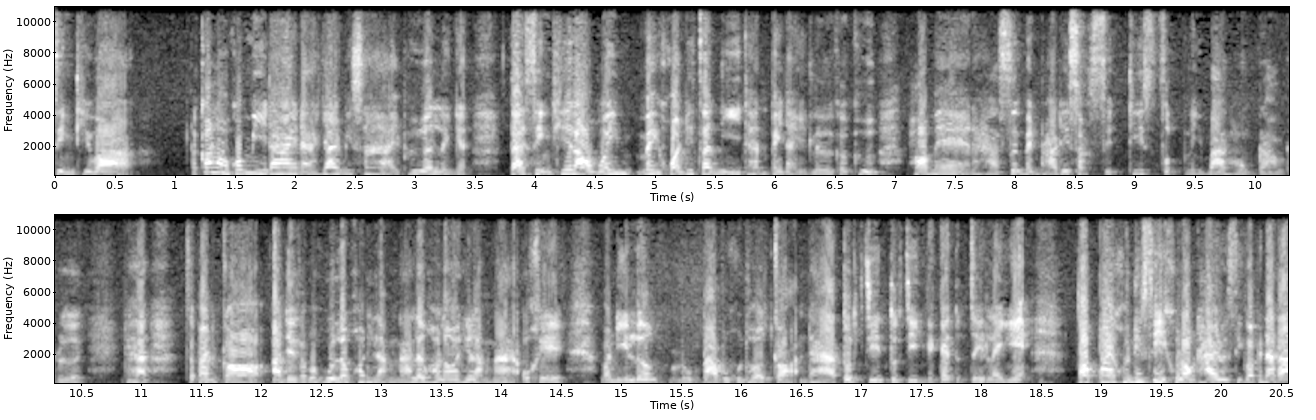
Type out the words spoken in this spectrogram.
สิ่งที่ว่า แล้วก็เราก็มีได้นะญาติมิสหายเพื่อนอะไรเงี้ยแต่สิ่งที่เราไม่ไม่ควรที่จะหนีท่านไปไหนเลยก็คือพ่อแม่นะคะ ซึ่งเป็นพระที่ศักดิ์สิทธิ์ที่สุดในบ้านของเราเลยนะคะจะปันก็อะเดี๋ยวจะมาพูดเรื่องข้อที่หลังนะเรื่องข้อเล่าที่หลังนะโอเค วันนี้เรื่องบาปบุญคุณโทษก่อนนะคะตรุษจีนตรุษจีนใกล้ๆตรุษจีนอะไรเงี้ยต่อไปคนที่สี่คุณลองทายดูสิว่าเป็นอะไร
